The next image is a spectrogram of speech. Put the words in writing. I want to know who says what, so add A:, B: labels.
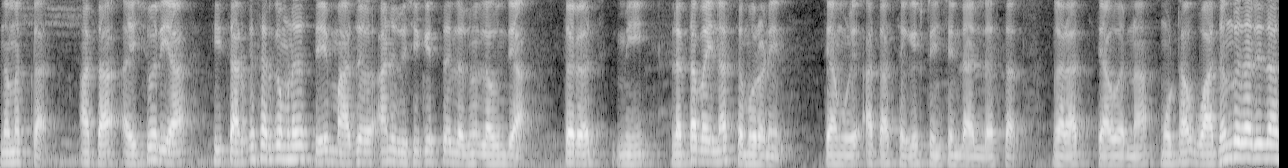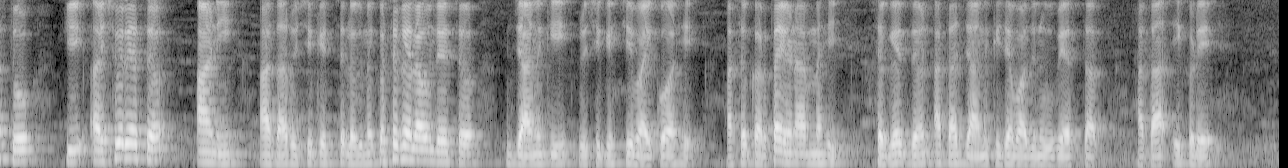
A: नमस्कार. आता ऐश्वर्या ही सारखं सारखं म्हणत असते माझं आणि ऋषिकेशचं लग्न लावून द्या. तरच मी लताबाईंना समोर आणेन. त्यामुळे आता सगळेच टेन्शन आलेलं असतात. घरात त्यावरना मोठा वादंग झालेला असतो की ऐश्वर्याचं आणि आता ऋषिकेशचं लग्न कसं काय लावून द्यायचं? जानकी ऋषिकेशची बायको आहे. असं करता येणार नाही. सगळेच जण आता जानकीच्या बाजूने उभे असतात. आता इकडे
